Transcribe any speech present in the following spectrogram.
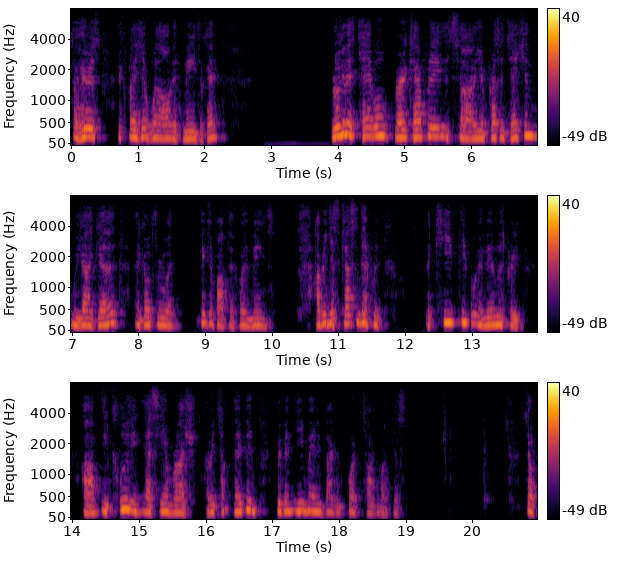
So here's explanation of what all this means. Okay. Look at this table very carefully. It's uh, your presentation. We gotta get it and go through it. Think about this, what it means. I've been discussing this with the key people in the industry, um, including SEMrush. I mean, they've been we've been emailing back and forth talking about this. So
